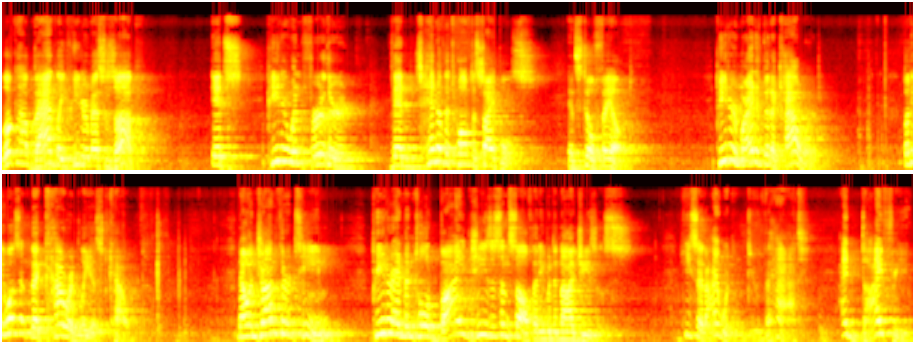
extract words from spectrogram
look how badly Peter messes up. It's Peter went further than 10 of the 12 disciples and still failed. Peter might have been a coward, but he wasn't the cowardliest coward. Now, in John 13, Peter had been told by Jesus himself that he would deny Jesus. He said, I wouldn't do that. I'd die for you.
